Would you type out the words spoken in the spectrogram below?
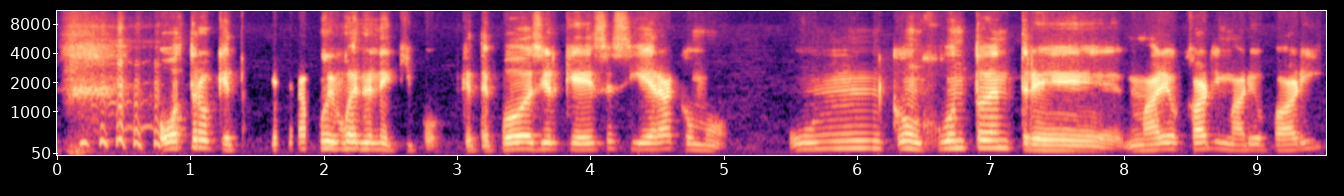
Otro que era muy bueno en equipo, que te puedo decir que ese sí era como un conjunto entre Mario Kart y Mario Party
